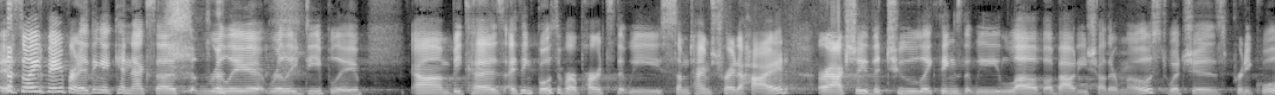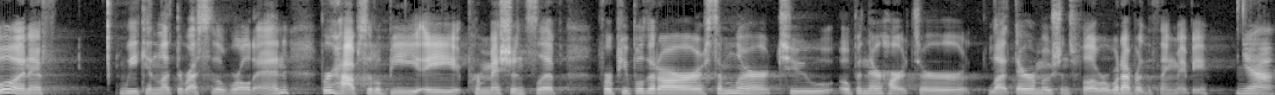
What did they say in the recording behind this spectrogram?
it's my favorite. I think it connects us really, really deeply. Um, because I think both of our parts that we sometimes try to hide are actually the two like things that we love about each other most, which is pretty cool. And if we can let the rest of the world in, perhaps it'll be a permission slip for people that are similar to open their hearts or let their emotions flow or whatever the thing may be. Yeah.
